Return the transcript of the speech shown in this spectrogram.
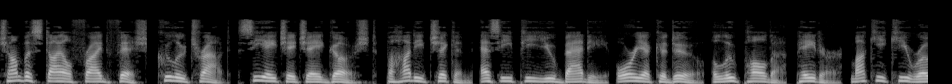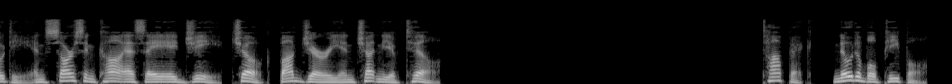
chamba-style fried fish, kulu trout, chha gosht, pahadi chicken, sepu badi, oria kadu, alu palda, pater, maki ki roti and sarson ka saag, choke, bobjeri and chutney of til. Notable people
